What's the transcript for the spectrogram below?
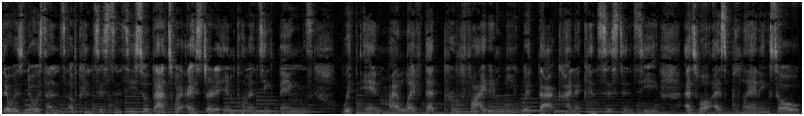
There was no sense of consistency. So that's why I started implementing things within my life that provided me with that kind of consistency as well as planning. So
